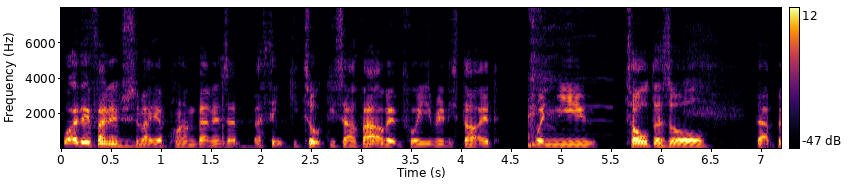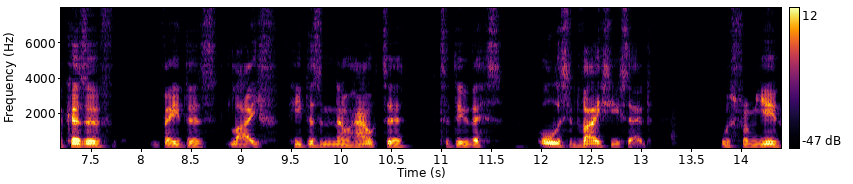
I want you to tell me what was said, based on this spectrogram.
What I do find interesting about your plan, Ben, is I, I think you talked yourself out of it before you really started when you told us all that because of Vader's life, he doesn't know how to, to do this. All this advice you said was from you,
